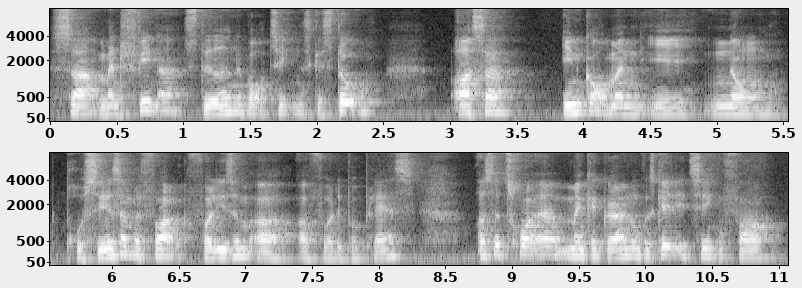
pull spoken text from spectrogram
Så man finder stederne, hvor tingene skal stå, og så indgår man i nogle processer med folk for ligesom at, at få det på plads. Og så tror jeg, man kan gøre nogle forskellige ting for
